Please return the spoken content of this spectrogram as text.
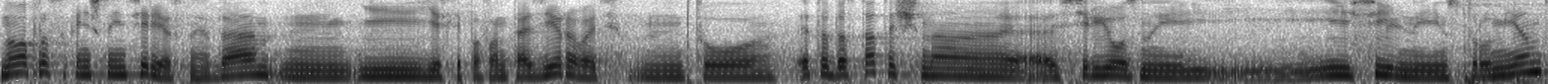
Ну, вопросы, конечно, интересные, да, и если пофантазировать, то это достаточно э, серьезный и сильный инструмент,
